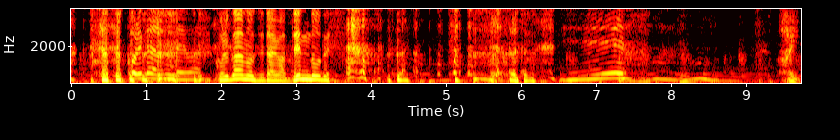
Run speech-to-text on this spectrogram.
これからの時代は。これからの時代は電動です。ええそうそうなのかはい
